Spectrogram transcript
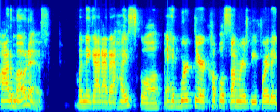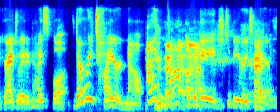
automotive when they got out of high school. I had worked there a couple summers before they graduated high school. They're retired now. I'm not of an age to be retired.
